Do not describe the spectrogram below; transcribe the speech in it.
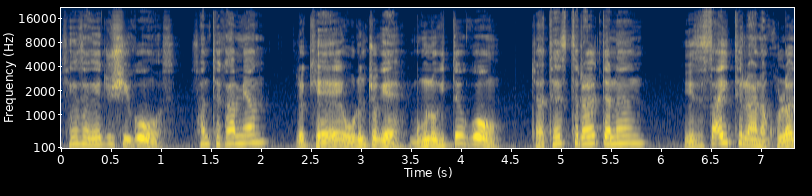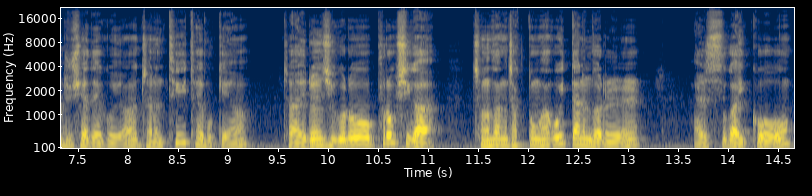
생성해 주시고 선택하면 이렇게 오른쪽에 목록이 뜨고 자 테스트를 할 때는 여기서 사이트를 하나 골라 주셔야 되고요. 저는 트위터 해볼게요. 자 이런 식으로 프록시가 정상 작동하고 있다는 거를 알 수가 있고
